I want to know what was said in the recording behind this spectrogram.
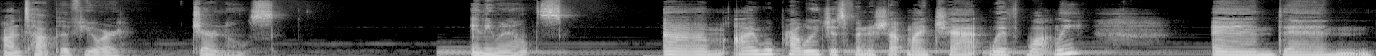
on top of your journals. Anyone else? Um, I will probably just finish up my chat with Watley and then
